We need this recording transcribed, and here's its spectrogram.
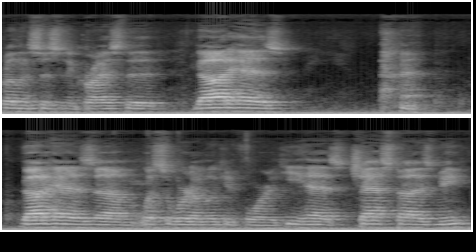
brothers and sisters in Christ. The, God has, God has, um, what's the word I'm looking for? He has chastised me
